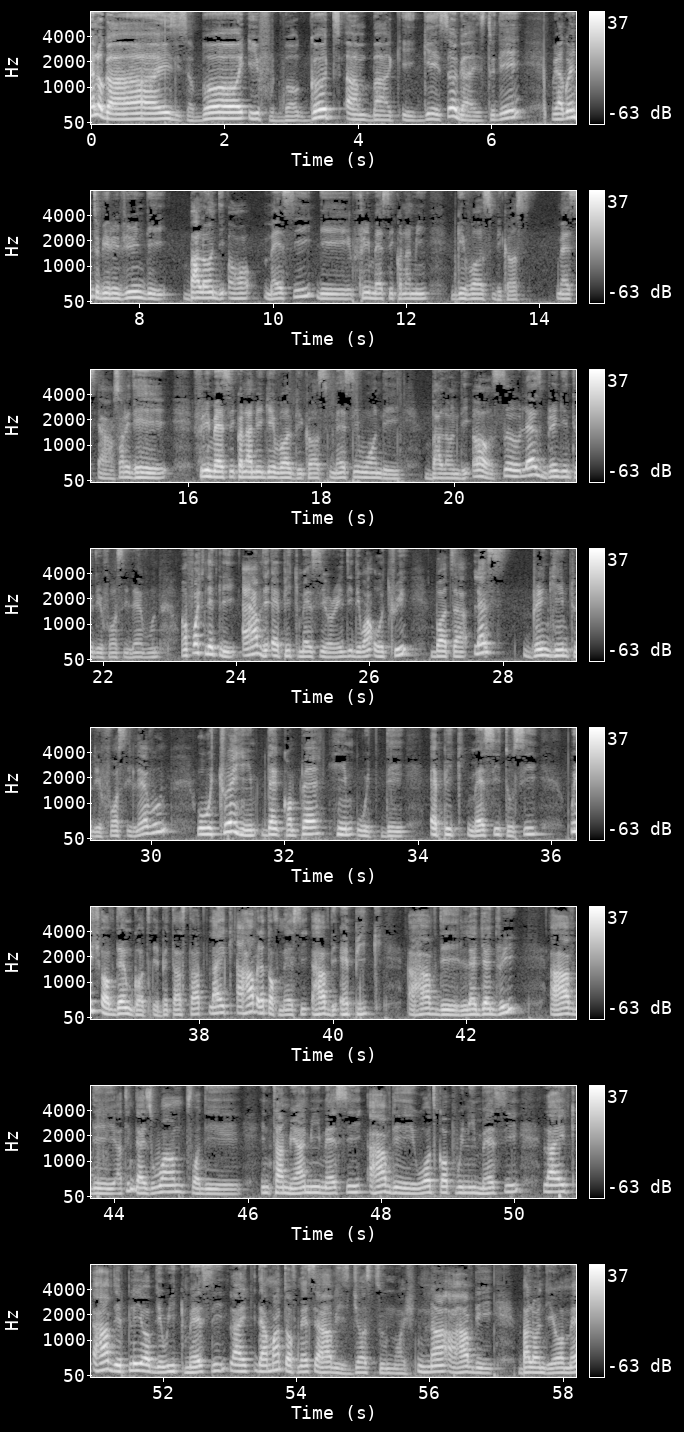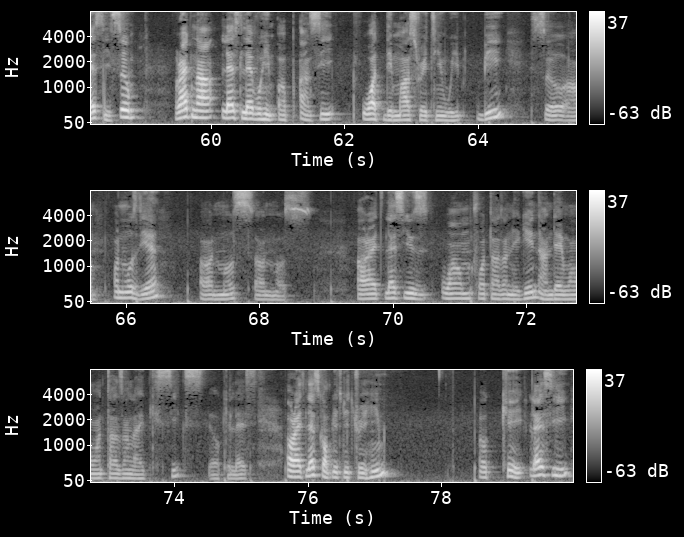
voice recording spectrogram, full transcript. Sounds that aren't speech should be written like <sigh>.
Hello guys, it's a boy eFootball Goat. I'm back again. So guys, today we are going to be reviewing the Ballon d'Or Messi, the free Messi economy gave us because Messi, uh, sorry, the free Messi economy gave us because Messi won the Ballon d'Or. So let's bring into the first 11. Unfortunately, I have the epic Messi already, the 103, but uh, let's bring him to the first 11. We will train him, then compare him with the epic Messi to see which of them got a better start. Like, I have a lot of Messi. I have the epic. I have the legendary. I have the, I think there is one for the Inter Miami Messi. I have the World Cup winning Messi. Like, I have the player of the week Messi. Like, the amount of Messi I have is just too much. Now I have the Ballon d'Or Messi. So right now, let's level him up and see what the mass rating will be. So um, almost there, almost, almost. All right, let's use one four thousand again, and then one one thousand like six. Okay, let's. All right, let's completely train him. Okay, let's see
